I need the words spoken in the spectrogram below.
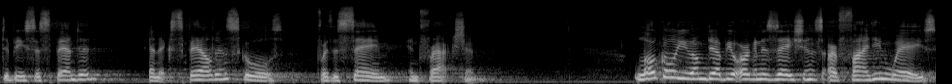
to be suspended and expelled in schools for the same infraction. Local UMW organizations are finding ways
